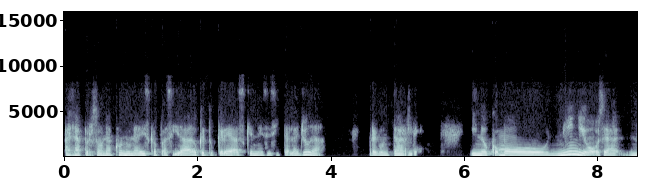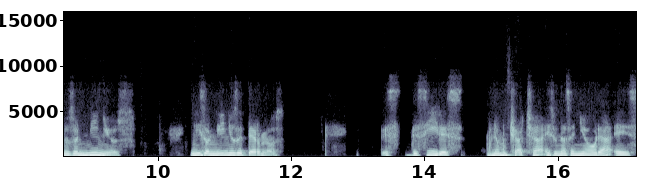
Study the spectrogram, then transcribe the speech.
a la persona con una discapacidad o que tú creas que necesita la ayuda. Preguntarle y no como niño, o sea, no son niños, ni son niños eternos. Es decir, es una muchacha, es una señora, es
